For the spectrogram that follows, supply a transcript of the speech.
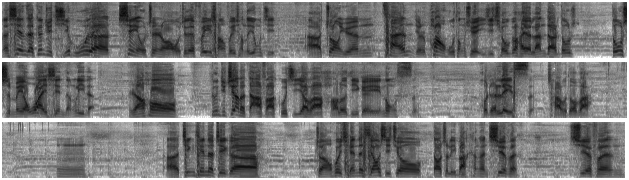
那现在根据鹈鹕的现有阵容，我觉得非常非常的拥挤啊！状元蔡恩就是胖虎同学，以及球哥还有兰达尔都是都是没有外线能力的。然后。根据这样的打法，估计要把好乐迪给弄死，或者累死，差不多吧。嗯，啊，今天的这个转会前的消息就到这里吧。看看七月份，七月份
